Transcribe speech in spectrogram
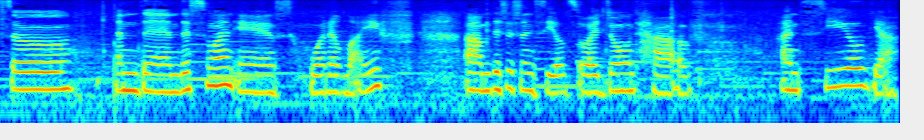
so and then this one is What a Life. Um, this is unsealed, so I don't have unsealed. Yeah,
